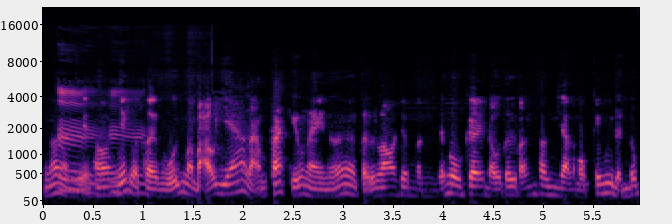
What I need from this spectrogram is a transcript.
Nó là Ừ, vậy thôi ừ, nhất là ừ. thời buổi mà bảo giá lạm phát kiểu này nữa tự lo cho mình vẫn ok đầu tư bản thân và là một cái quyết định đúng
